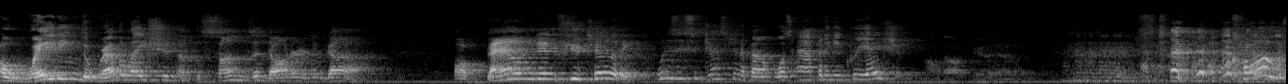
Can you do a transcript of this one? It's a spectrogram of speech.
awaiting the revelation of the sons and daughters of God, are bound in futility, what is he suggesting about what's happening in creation? All dogs go. Close.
